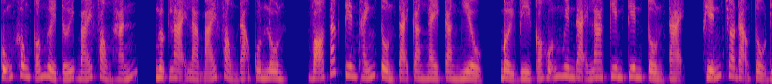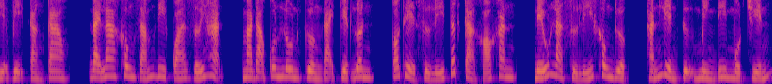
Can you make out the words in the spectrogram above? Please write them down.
cũng không có người tới bái phỏng hắn ngược lại là bái phỏng đạo côn lôn võ tắc tiên thánh tồn tại càng ngày càng nhiều bởi vì có hỗn nguyên đại la kim tiên tồn tại, khiến cho đạo tổ địa vị càng cao. Đại la không dám đi quá giới hạn, mà đạo côn lôn cường đại tuyệt luân, có thể xử lý tất cả khó khăn. Nếu là xử lý không được, hắn liền tự mình đi một chuyến.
